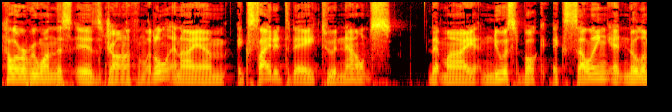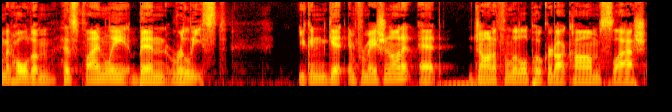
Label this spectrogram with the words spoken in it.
Hello, everyone. This is Jonathan Little, and I am excited today to announce that my newest book, Excelling at No Limit Hold'em, has finally been released. You can get information on it at jonathanlittlepoker.com slash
